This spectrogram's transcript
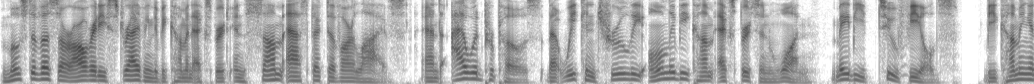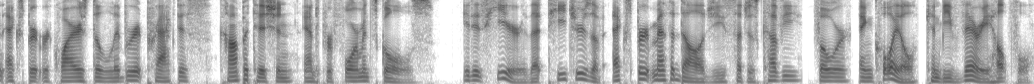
Most of us are already striving to become an expert in some aspect of our lives, and I would propose that we can truly only become experts in one, maybe two fields. Becoming an expert requires deliberate practice, competition, and performance goals. It is here that teachers of expert methodologies such as Covey, Foer, and Coyle can be very helpful.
